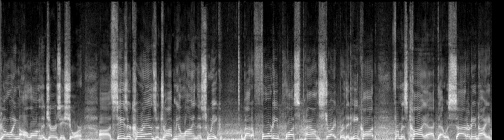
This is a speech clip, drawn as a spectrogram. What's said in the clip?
going along the Jersey Shore. Uh, Caesar Carranza dropped me a line this week about a 40 plus pound striper that he caught from his kayak. That was Saturday night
